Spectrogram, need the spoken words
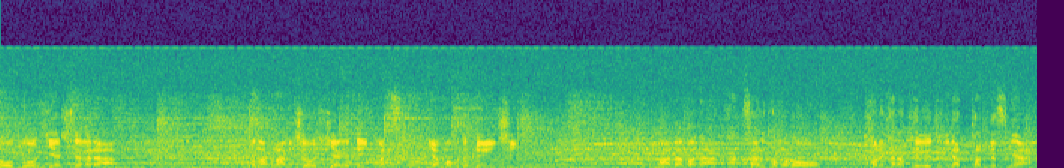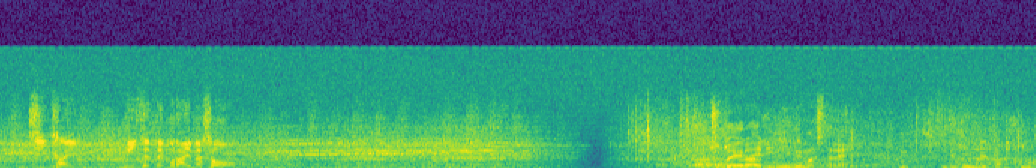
頭部を冷やしながらこの花道を引き上げていきます。山本健一。まだまだ隠されたものをこれからという時だったんですが次回見せてもらいましょう。ちょっとえらい力んでましたね。力んでた。力んだ。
